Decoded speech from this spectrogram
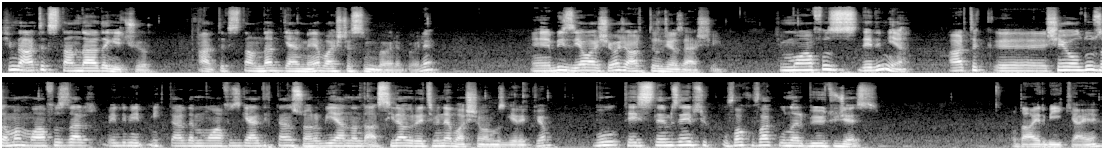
Şimdi artık standarda geçiyorum. Artık standart gelmeye başlasın böyle böyle. Ee, biz yavaş yavaş arttıracağız her şeyi. Şimdi muhafız dedim ya artık e, şey olduğu zaman muhafızlar belli bir miktarda muhafız geldikten sonra bir yandan da silah üretimine başlamamız gerekiyor. Bu tesislerimizin hepsi ufak ufak bunları büyüteceğiz. O da ayrı bir hikaye.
